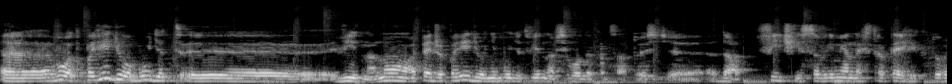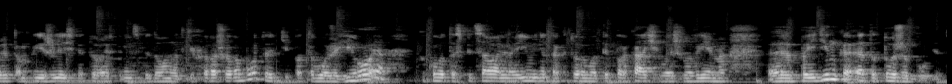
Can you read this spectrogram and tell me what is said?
Э, вот, по видео будет э, видно, но, опять же, по видео не будет видно всего до конца. То есть, э, да, фичи современных стратегий, которые там прижились, которые, в принципе, довольно-таки хорошо работают, типа того, того же героя, какого-то специального юнита, которого ты прокачиваешь во время э, поединка, это тоже будет.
